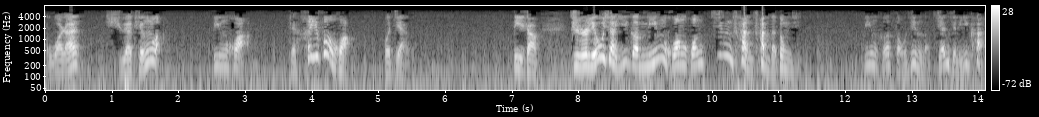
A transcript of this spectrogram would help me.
果然，雪停了，冰化了，这黑凤凰不见了，地上。只留下一个明晃晃、金灿灿的东西。冰河走近了，捡起来一看，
